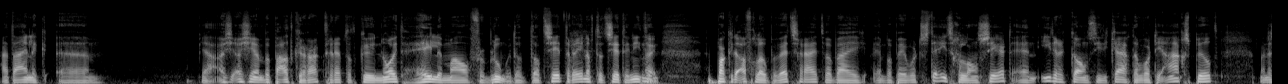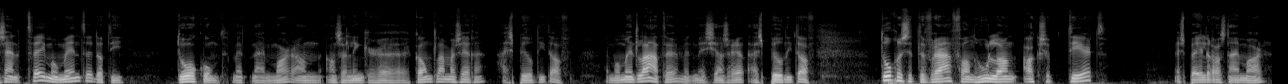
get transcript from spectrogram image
Uiteindelijk, ehm, ja, als je, als je een bepaald karakter hebt, dat kun je nooit helemaal verbloemen. Dat, dat zit erin of dat zit er niet Nee. in. Pak je de afgelopen wedstrijd, waarbij Mbappé wordt steeds gelanceerd. En iedere kans die hij krijgt, dan wordt hij aangespeeld. Maar er zijn er twee momenten dat hij doorkomt met Neymar aan, aan zijn linkerkant, laat maar zeggen. Hij speelt niet af. Een moment later, met Messi aan zijn rechter, hij speelt niet af. Toch is het de vraag van hoe lang accepteert een speler als Neymar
